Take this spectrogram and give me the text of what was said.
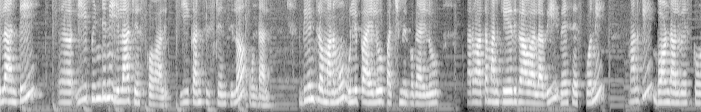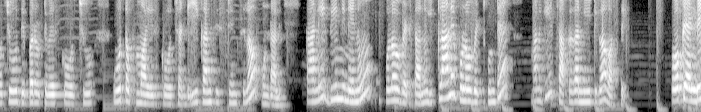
ఇలాంటి ఈ పిండిని ఇలా చేసుకోవాలి. ఈ కన్సిస్టెన్సీలో ఉండాలి. దీంట్లో మనము ఉల్లిపాయలు పచ్చిమిరపకాయలు తర్వాత మనకి ఏది కావాలో అవి వేసేసుకొని మనకి బోండాలు వేసుకోవచ్చు దిబ్బ రొట్టె వేసుకోవచ్చు ఊతప్మా వేసుకోవచ్చు అండి ఈ కన్సిస్టెన్సీలో ఉండాలి. కానీ దీన్ని నేను పులవ పెడతాను. ఇట్లానే పులవ పెట్టుకుంటే మనకి చక్కగా నీట్గా వస్తాయి. ఓకే అండి.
